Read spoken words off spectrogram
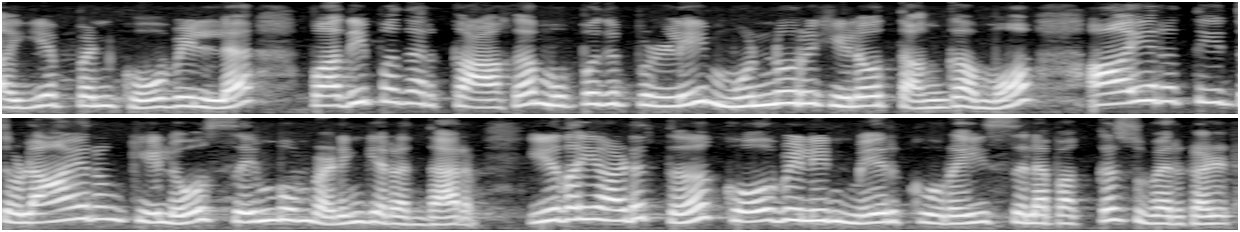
ஐயப்பன் கோவில் கோவிலில் பதிப்பதற்காக முப்பது புள்ளி முந்நூறு கிலோ தங்கமும் ஆயிரத்தி தொள்ளாயிரம் கிலோ செம்பும் வழங்கியிருந்தார். இதையடுத்து கோவிலின் மேற்கூரை சில பக்க சுவர்கள்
